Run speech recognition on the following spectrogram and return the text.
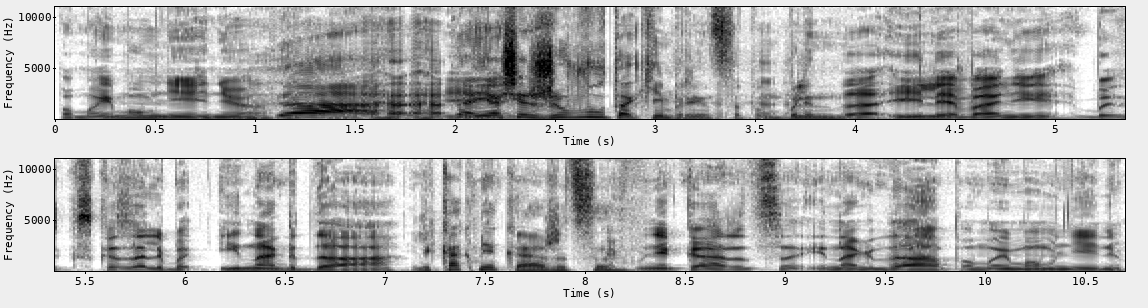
по моему мнению. Да, да, я вообще живу таким принципом, блин. Да, или бы они бы сказали бы иногда, Или как мне кажется. мне кажется, иногда, по моему мнению.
